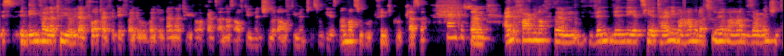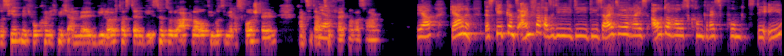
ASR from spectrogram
ist in dem Fall natürlich auch wieder ein Vorteil für dich, weil du, weil du dann natürlich auch ganz anders auf die Menschen oder auf die Menschen zugehst. Na, machst du gut, finde ich gut, klasse. Dankeschön. Ähm, eine Frage noch, wenn, wenn wir jetzt hier Teilnehmer haben oder Zuhörer haben, die sagen, Mensch, interessiert mich, wo kann ich mich anmelden, wie läuft das denn, wie ist denn so der Ablauf, wie muss ich mir das vorstellen? Kannst du dazu ja. vielleicht noch was sagen? Ja, gerne. Das geht ganz einfach. Also die, die, die Seite heißt autohauskongress.de.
